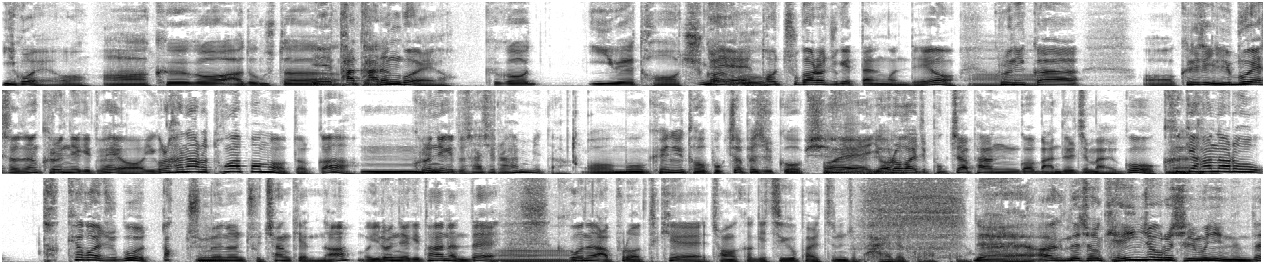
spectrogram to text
이거예요. 아 그거 아동수당 예, 다 다른 거예요. 그거 이외에 더 추가로 네, 더 추가로 주겠다는 건데요. 아. 그러니까 어 그래서 일부에서는 그런 얘기도 해요. 이걸 하나로 통합하면 어떨까? 음. 그런 얘기도 사실은 합니다. 어, 뭐 괜히 더 복잡해질 거 없이. 네, 여러 가지 복잡한 거 만들지 말고 크게 네. 하나로 탁 해가지고 딱 주면은 좋지 않겠나? 뭐 이런 얘기도 하는데 아. 그거는 앞으로 어떻게 정확하게 지급할지는 좀 봐야 될 것 같아요. 네. 아 근데 저는 개인적으로 질문이 있는데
